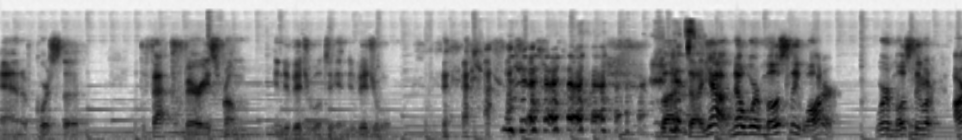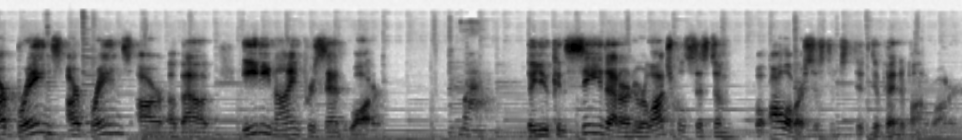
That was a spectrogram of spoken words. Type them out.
and of course the the fat varies from individual to individual. but uh, yeah, no, we're mostly water. We're mostly water. Our brains, our brains are about 89% water. Wow. So you can see that our neurological system, well, all of our systems d- depend upon water,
